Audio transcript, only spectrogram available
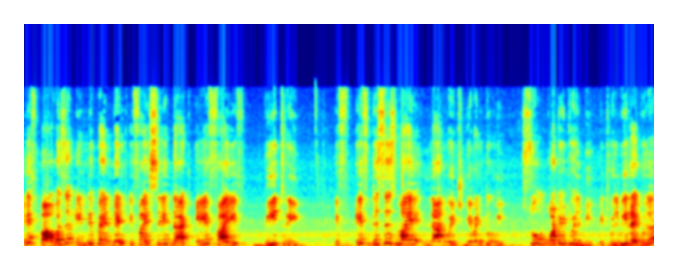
If powers are independent if I say that A5 B3 if if this is my language given to me so what it will be? It will be regular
